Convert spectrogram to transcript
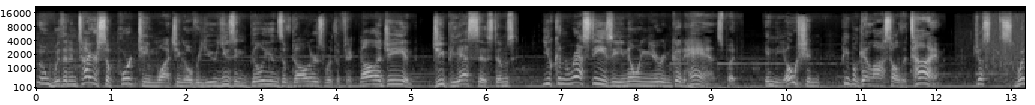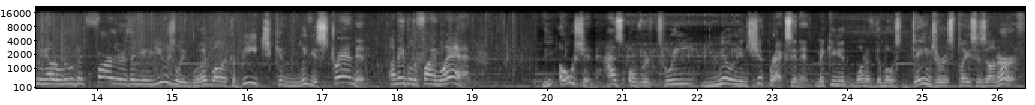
With an entire support team watching over you using billions of dollars worth of technology and GPS systems, you can rest easy knowing you're in good hands. But in the ocean, people get lost all the time. Just swimming out a little bit farther than you usually would while at the beach can leave you stranded, unable to find land. The ocean has over 3 million shipwrecks in it, making it one of the most dangerous places on Earth.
